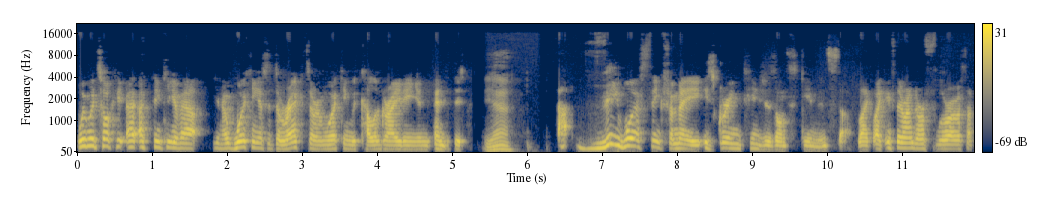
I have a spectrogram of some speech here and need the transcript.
When we're talking, uh, uh, thinking about you know working as a director and working with color grading and and this. Yeah. Uh, the worst thing for me is green tinges on skin and stuff. Like like if they're under a fluoro or stuff,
